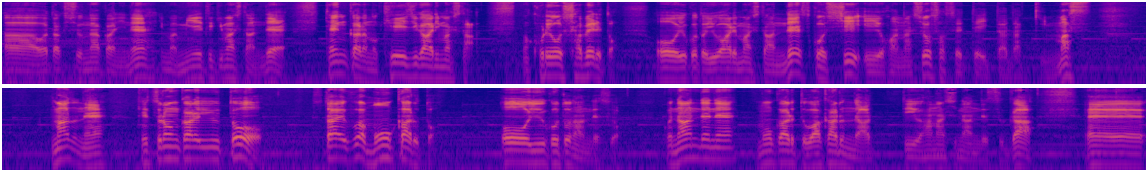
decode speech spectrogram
あ私の中にね、今見えてきましたんで、天からの啓示がありました。まあ、これを喋れということを言われましたんで、少しお話をさせていただきます。まずね、結論から言うと、スタイフは儲かるということなんですよ。これなんでね、儲かるとわかるんだっていう話なんですが、え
